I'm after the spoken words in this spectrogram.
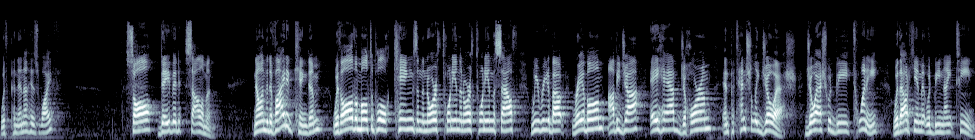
with Peninnah, his wife. Saul, David, Solomon. Now, in the divided kingdom, with all the multiple kings in the north, 20 in the north, 20 in the south, we read about Rehoboam, Abijah, Ahab, Jehoram, and potentially Joash. Joash would be 20. Without him, it would be 19.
